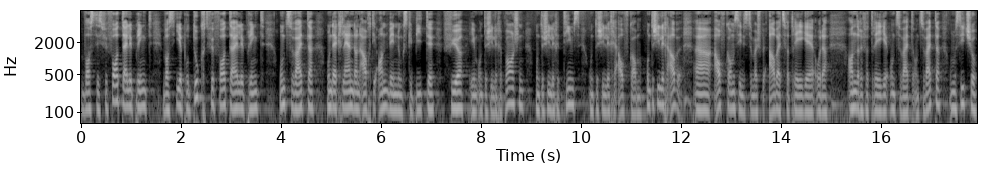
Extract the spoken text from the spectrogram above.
was das für Vorteile bringt, was ihr Produkt für Vorteile bringt und so weiter und erklären dann auch die Anwendungsgebiete für eben unterschiedliche Branchen, unterschiedliche Teams, unterschiedliche Aufgaben. Unterschiedliche Ar äh, Aufgaben sind jetzt zum Beispiel Arbeitsverträge oder andere Verträge und so weiter und so weiter und man sieht schon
